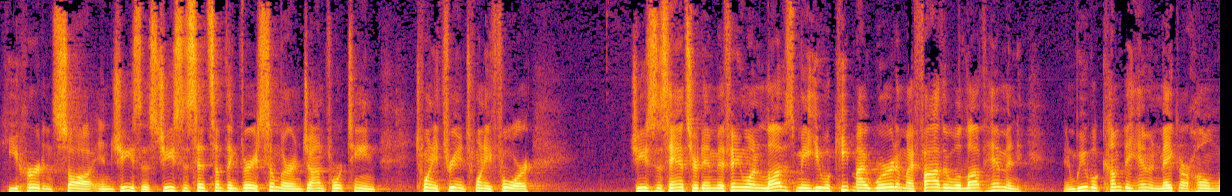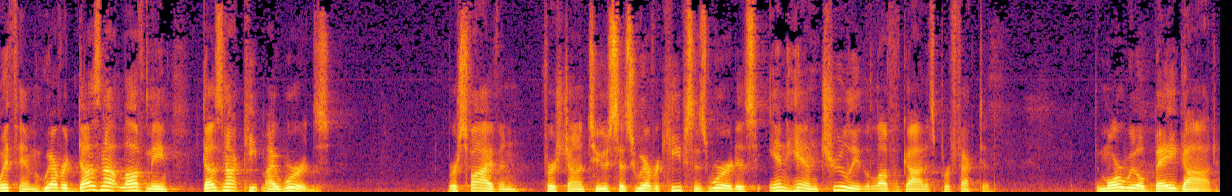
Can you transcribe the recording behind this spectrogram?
he heard and saw in Jesus. Jesus said something very similar in John 14, 23 and 24. Jesus answered him, If anyone loves me, he will keep my word, and my Father will love him, and, and we will come to him and make our home with him. Whoever does not love me does not keep my words. Verse 5 in 1 John 2 says, Whoever keeps his word is in him, truly the love of God is perfected. The more we obey God,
